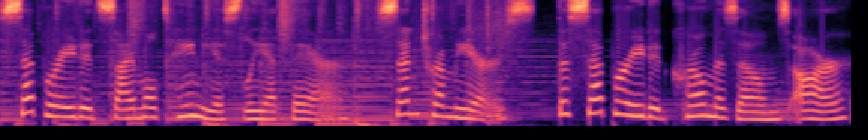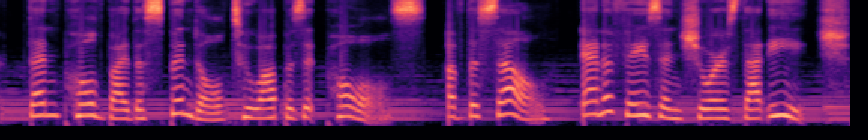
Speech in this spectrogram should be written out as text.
separated simultaneously at their centromeres. The separated chromosomes are then pulled by the spindle to opposite poles of the cell. Anaphase ensures that each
